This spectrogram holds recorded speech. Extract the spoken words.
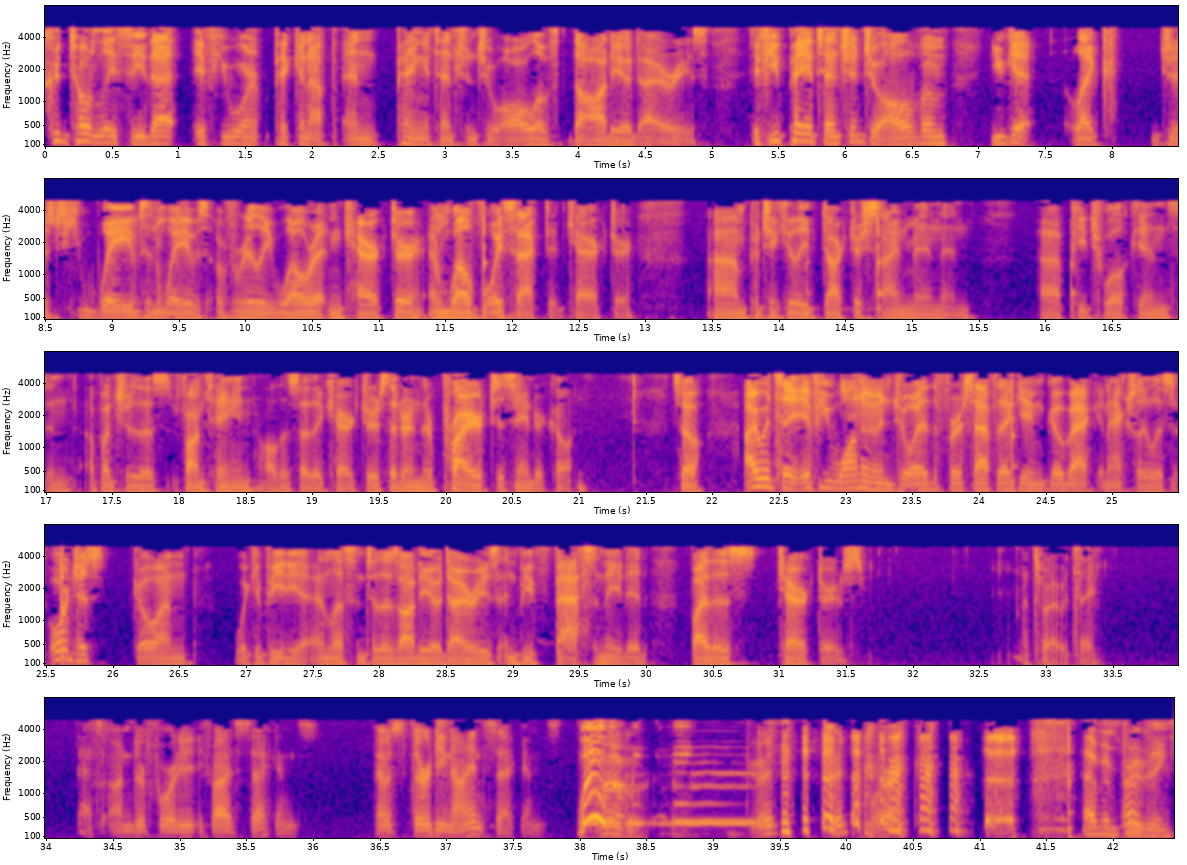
could totally see that if you weren't picking up and paying attention to all of the audio diaries. If you pay attention to all of them, you get like just waves and waves of really well written character and well voice acted character. Um, particularly Dr. Steinman and uh, Peach Wilkins and a bunch of those Fontaine, all those other characters that are in there prior to Sander Cohen. So I would say if you want to enjoy the first half of that game, go back and actually listen, or just go on Wikipedia and listen to those audio diaries and be fascinated by those characters. That's what I would say. That's under 45 seconds. That was 39 seconds. Woo! Good. Good work. I'm improving.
